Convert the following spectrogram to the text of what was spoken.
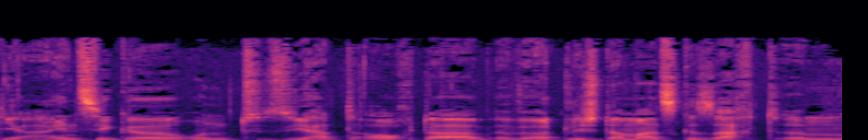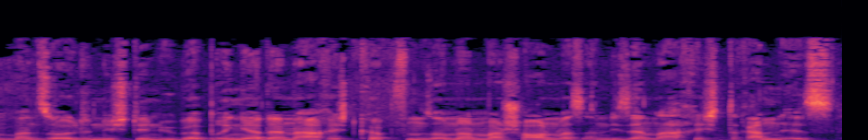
die Einzige und sie hat auch da wörtlich damals gesagt, ähm, man sollte nicht den Überbringer der Nachricht köpfen, sondern mal schauen, was an dieser Nachricht dran ist.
